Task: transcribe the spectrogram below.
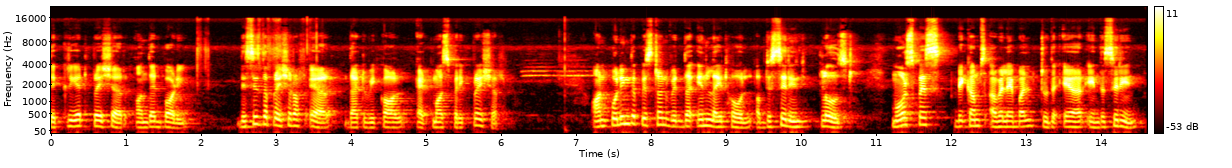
they create pressure on that body. This is the pressure of air that we call atmospheric pressure. On pulling the piston with the inlet hole of the syringe closed, more space becomes available to the air in the syringe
